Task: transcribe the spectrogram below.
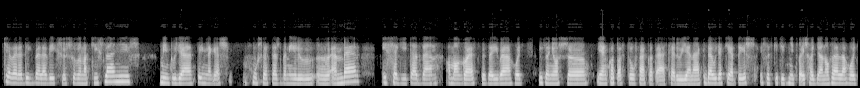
keveredik bele végső soron a kislány is, mint ugye tényleges húsvettesben élő ember, és segít ebben a maga eszközeivel, hogy bizonyos uh, ilyen katasztrófákat elkerüljenek. De ugye kérdés, és ez kicsit nyitva is hagyja a novella, hogy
